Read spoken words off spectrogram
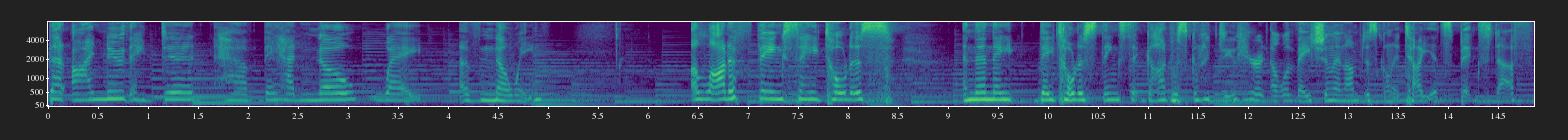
that I knew they did have, they had no way of knowing. A lot of things they told us and then they they told us things that God was going to do here at Elevation, and I'm just going to tell you it's big stuff.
